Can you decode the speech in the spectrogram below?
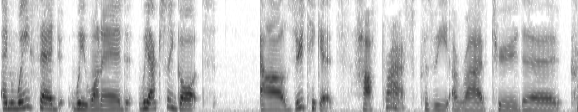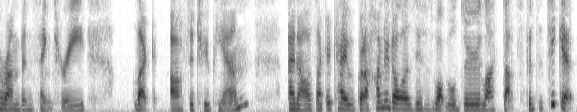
And we said we wanted, we actually got our zoo tickets half price because we arrived to the Currumbin Sanctuary like after 2 p.m. And I was like, okay, we've got $100. This is what we'll do. Like, that's for the ticket.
